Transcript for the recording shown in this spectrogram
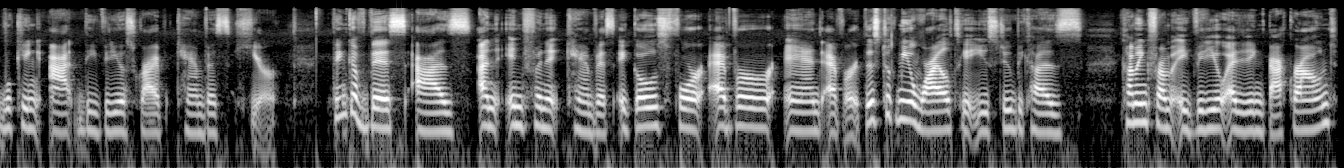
looking at the VideoScribe canvas here. Think of this as an infinite canvas. It goes forever and ever. This took me a while to get used to because coming from a video editing background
